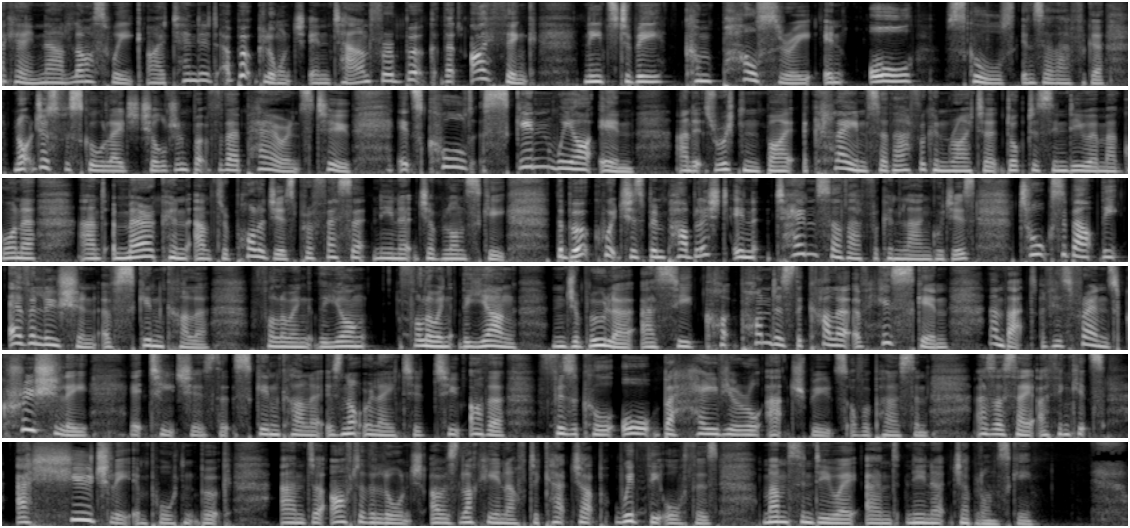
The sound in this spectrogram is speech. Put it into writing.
Okay, now last week I attended a book launch in town for a book that I think needs to be compulsory in all schools in South Africa, not just for school aged children, but for their parents too. It's called Skin We Are In, and it's written by acclaimed South African writer Dr. Sindiwe Magona and American anthropologist Professor Nina Jablonski. The book, which has been published in 10 South African languages, talks about the evolution of skin colour following the young following the young Njabula as he ponders the colour of his skin and that of his friends. Crucially, it teaches that skin colour is not related to other physical or behavioural attributes of a person. As I say, I think it's a hugely important book. And uh, after the launch, I was lucky enough to catch up with the authors, Mam Sindiwe and Nina Jablonski.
